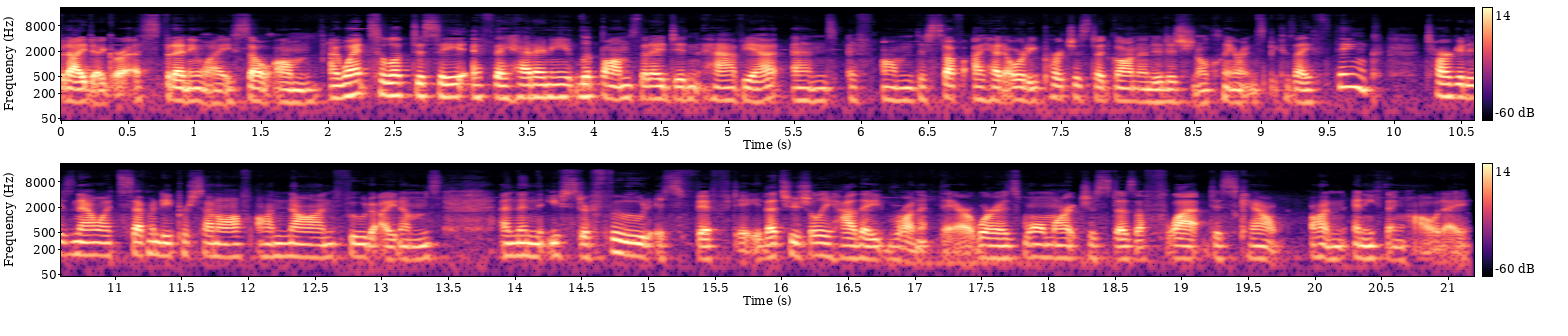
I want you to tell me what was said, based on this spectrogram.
But I digress. But anyway, so um, I went to look to see if they had any lip balms that I didn't have yet, and if um, the stuff I had already purchased had gone on additional clearance, because I think Target is now at 70% off on non-food items, and then the Easter food is 50. That's usually how they run it there, whereas Walmart just does a flat discount on anything holiday.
